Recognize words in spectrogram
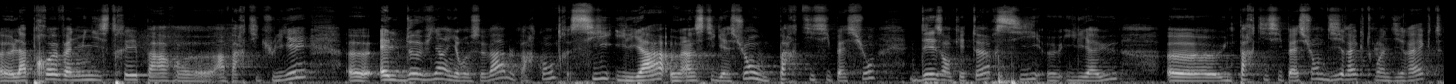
euh, la preuve administrée par euh, un particulier, euh, elle devient irrecevable par contre s'il y a instigation ou participation des enquêteurs, s'il il y a eu une participation directe ou indirecte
